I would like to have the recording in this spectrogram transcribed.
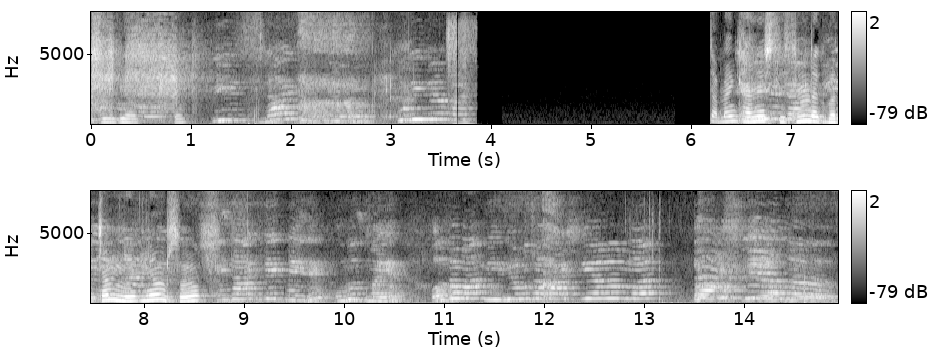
Şimdi yapacağım. Biz like istiyoruz. Bu videoya Ben kendi sesimi de kapatacağım. Niye biliyor musunuz? Bizi takip etmeyi de unutmayın. O zaman videomuza başlayalım mı? Başlayalım.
